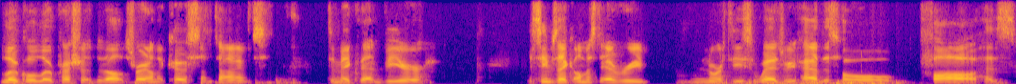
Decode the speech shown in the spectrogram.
local low pressure that develops right on the coast sometimes to make that veer. It seems like almost every northeast wedge we've had this whole fall has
